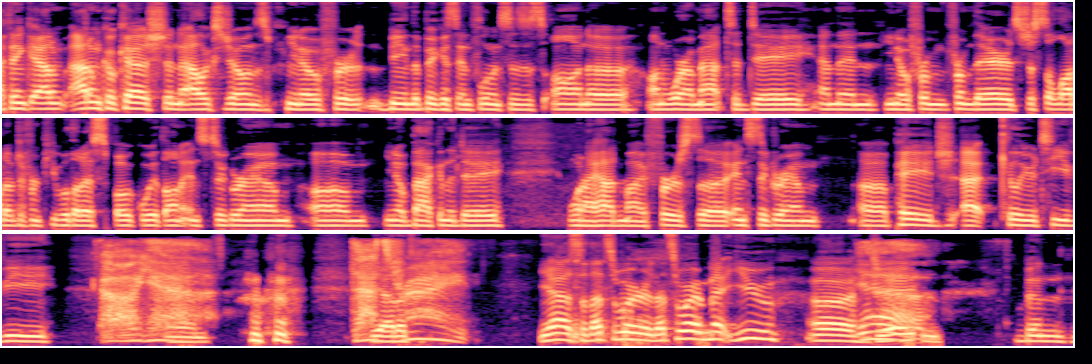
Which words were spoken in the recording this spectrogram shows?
I think Adam Adam Kokesh and Alex Jones, you know, for being the biggest influences on uh on where I'm at today. And then, you know, from from there it's just a lot of different people that I spoke with on Instagram. Um, you know, back in the day when I had my first uh, Instagram uh, page at Kill Your TV. Oh yeah. And, that's, yeah, that's right. Yeah, so that's where that's where I met you, uh yeah. Jay. Been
